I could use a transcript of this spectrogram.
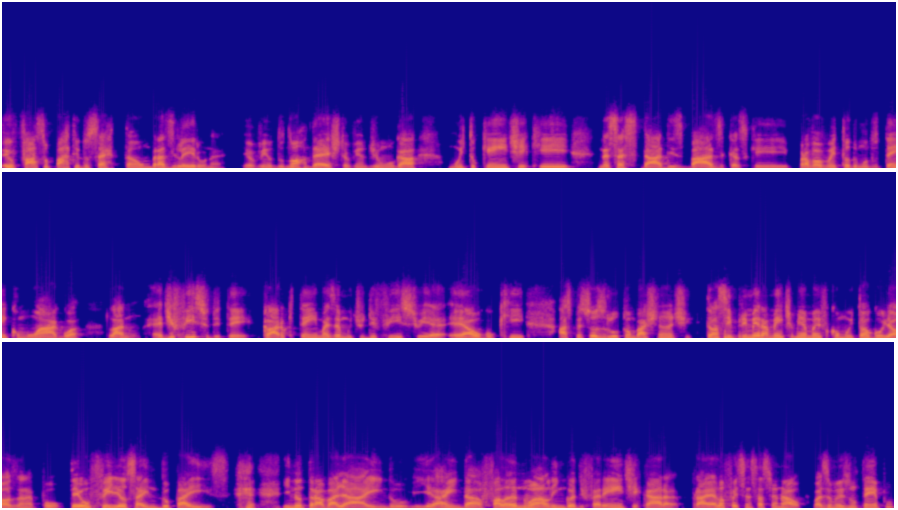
eu faço parte do sertão brasileiro, né? Eu venho do Nordeste, eu venho de um lugar muito quente que necessidades básicas que provavelmente todo mundo tem, como água, lá é difícil de ter. Claro que tem, mas é muito difícil e é, é, algo que as pessoas lutam bastante. Então, assim, primeiramente, minha mãe ficou muito orgulhosa, né? Pô, ter um filho saindo do país, indo trabalhar, indo e ainda falando uma língua diferente, cara, para ela foi sensacional. Mas ao mesmo tempo,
